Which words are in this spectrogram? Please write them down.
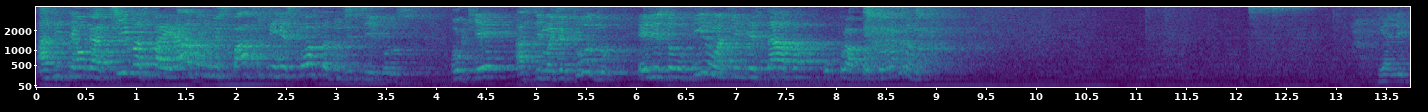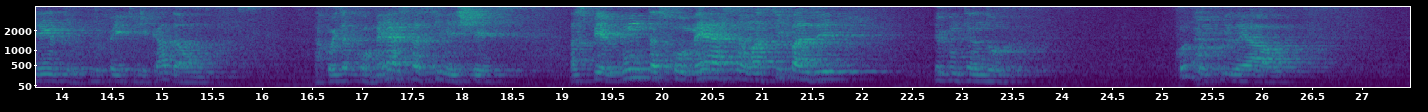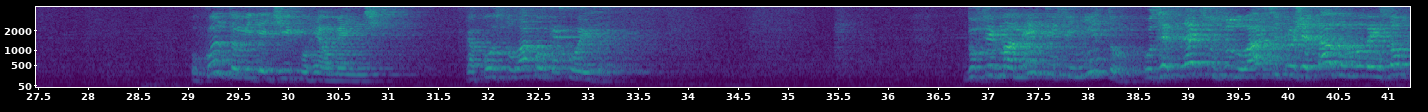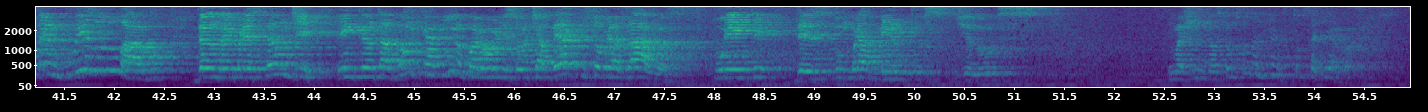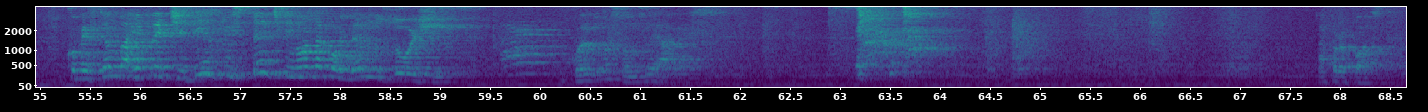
As interrogativas pairavam no espaço sem resposta dos discípulos, porque, acima de tudo, eles ouviam a quem lhes dava o próprio coração. E ali dentro do peito de cada um, a coisa começa a se mexer, as perguntas começam a se fazer, perguntando: quanto eu fui leal? O quanto eu me dedico realmente para postular qualquer coisa? Do firmamento infinito, os reflexos do luar se projetavam no lençol tranquilo do lago, dando a impressão de encantador caminho para o horizonte aberto sobre as águas, por entre deslumbramentos de luz. Imagine, nós estamos todos aqui, todos aqui agora, começando a refletir desde o instante que nós acordamos hoje, quanto nós somos leais. A proposta.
